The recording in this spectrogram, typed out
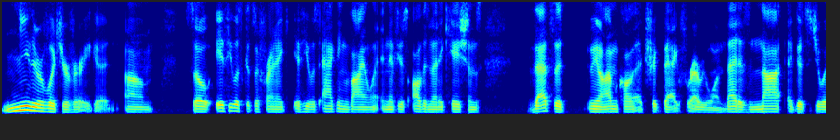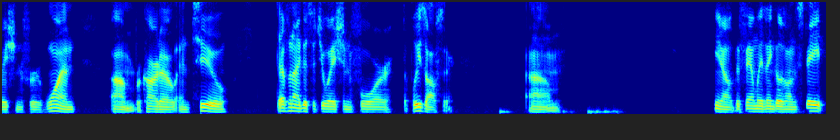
Neither of which are very good. Um, so if he was schizophrenic, if he was acting violent, and if he was off his medications, that's a you know I'm gonna call that a trick bag for everyone. That is not a good situation for one, um, Ricardo, and two, definitely not a good situation for the police officer. Um, you know, the family then goes on the state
